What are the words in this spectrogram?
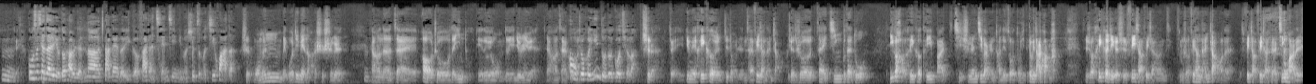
嗯，公司现在有多少人呢？大概的一个发展前景，你们是怎么计划的？是我们美国这边的话是十个人，然后呢，在澳洲、在印度也都有我们的研究人员，然后在澳洲和印度都过去了。是的，对，因为黑客这种人才非常难找，觉得说在精不在多。一个好的黑客可以把几十人、几百人团队做的东西都给打垮嘛？所以说，黑客这个是非常非常怎么说？非常难找的，非常非常非常精华的人。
